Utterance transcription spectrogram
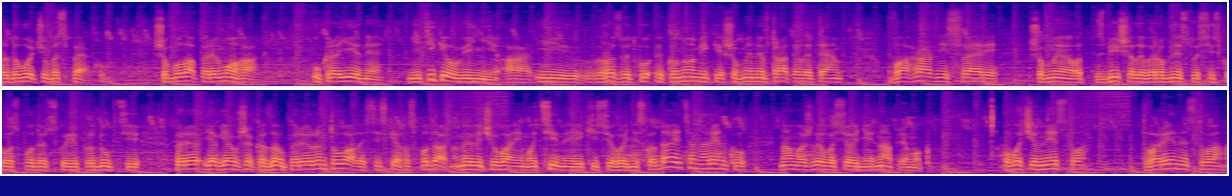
продовольчу безпеку, щоб була перемога України не тільки у війні, а і розвитку економіки, щоб ми не втратили темп в аграрній сфері, щоб ми от збільшили виробництво сільськогосподарської продукції. Пере, як я вже казав, переорієнтували сільське господарство. Ми відчуваємо ціни, які сьогодні складаються на ринку. Нам важливо сьогодні напрямок овочівництва, тваринництва,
